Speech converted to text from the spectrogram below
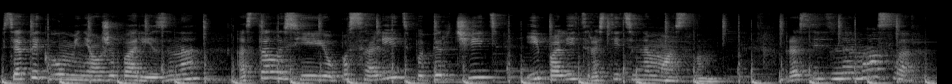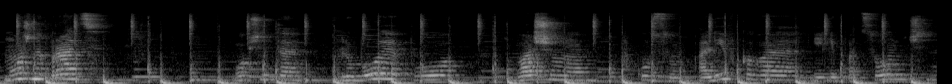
Вся тыква у меня уже порезана. Осталось ее посолить, поперчить и полить растительным маслом. Растительное масло можно брать, в общем-то, любое по вашему вкусу. Оливковое или подсолнечное.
